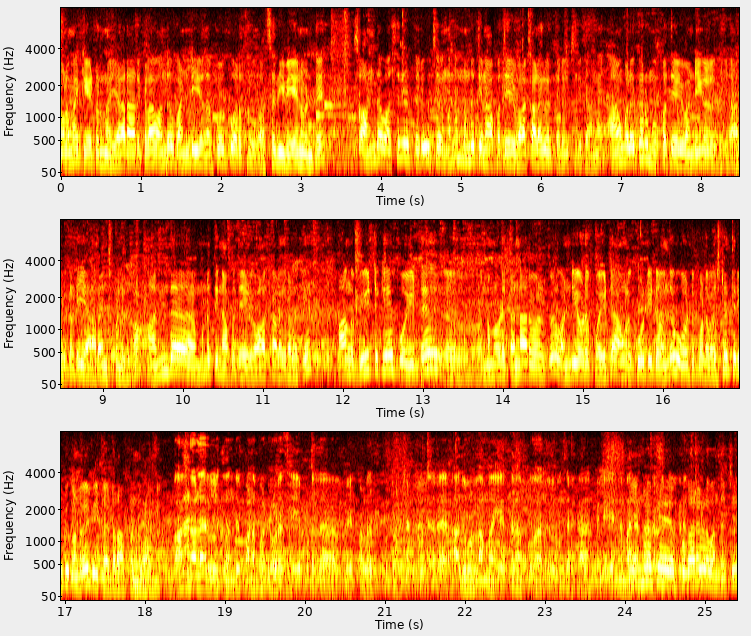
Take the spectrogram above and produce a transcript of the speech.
மூலமாக கேட்டிருந்தோம். யார் யாருக்கெல்லாம் வந்து வண்டி எதை போக்குவரத்து வசதி வேணும்ன்ட்டு. ஸோ அந்த வசதியை தெரிவித்தவங்க வந்து முந்நூற்றி நாற்பத்தேழு வாக்காளர்கள் தெரிவிச்சிருக்காங்க. அவங்களுக்கு ஒரு முப்பத்தேழு வண்டிகள் ஆல்ரெடி அரேஞ்ச் பண்ணியிருக்கோம். அந்த முந்நூற்றி நாற்பத்தேழு வாக்காளர்களுக்கு அவங்க வீட்டுக்கே போயிட்டு நம்மளுடைய தன்னார்வலர்கள் வண்டியோடு போயிட்டு அவங்கள கூட்டிகிட்டு வந்து ஓட்டு போட வச்சுட்டு திருப்பி கொண்டு போய் வீட்டில் ட்ராப் பண்ணுவாங்க. வாக்காளர்களுக்கு வந்து பணப்பட்டுவாடா செய்யப்படுதா வேட்பாளர் குற்றம் சாட்டிருக்காரு அதுவும் இல்லாமல் எத்தனை புகார்கள் வந்திருக்கு? அதன் மீது எந்த மாதிரி எங்களுக்கு புகார்கள் வந்துச்சு.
